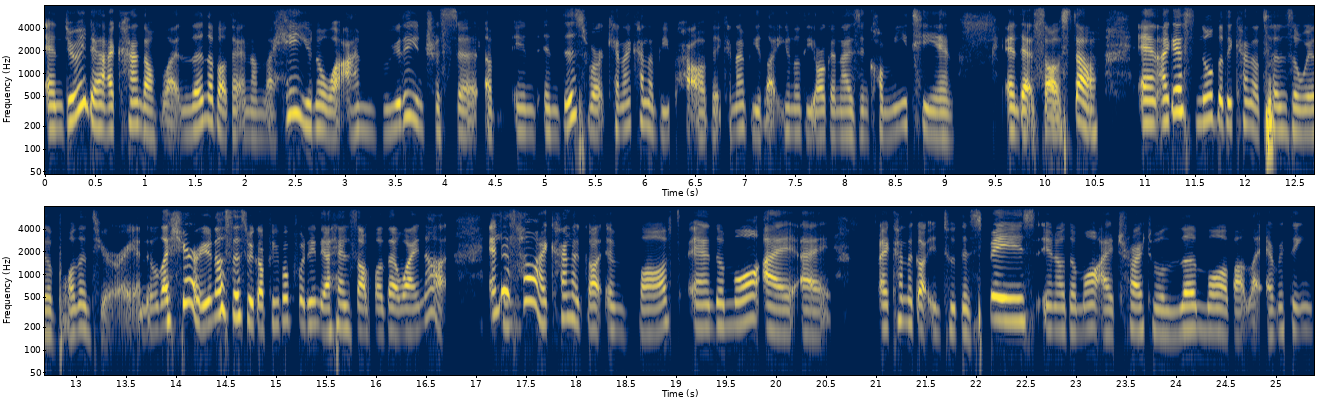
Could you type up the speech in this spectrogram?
and during that, I kind of like learned about that, and I'm like, hey, you know what? I'm really interested in in this work. Can I kind of be part of it? Can I be like, you know, the organizing committee and and that sort of stuff? And I guess nobody kind of turns away a volunteer, right? And they were like, sure, you know, since we got people putting their hands up for that, why not? And that's how I kind of got involved. And the more I, I I kind of got into this space, you know, the more I try to learn more about like everything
